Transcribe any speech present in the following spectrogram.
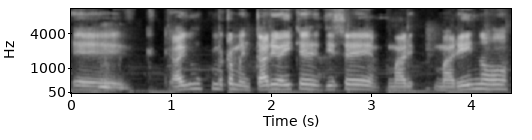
Eh, hay un comentario ahí que dice Marino.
